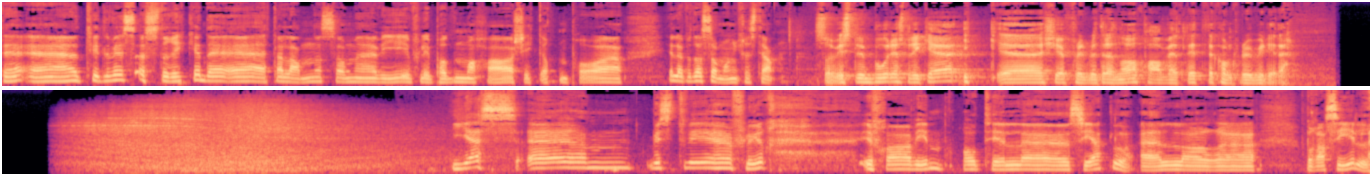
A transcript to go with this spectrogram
Det er tydeligvis Østerrike. Det er et av landene som eh, vi i Flypodden må ha kikkerten på eh, i løpet av sommeren, Christian. Så hvis du bor i Østerrike, ikke eh, kjøp flybilletter ennå. Ta vent litt, det kommer til å bli billigere. Yes. Eh, hvis vi flyr fra Wien og til eh, Seattle eller Brasil,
